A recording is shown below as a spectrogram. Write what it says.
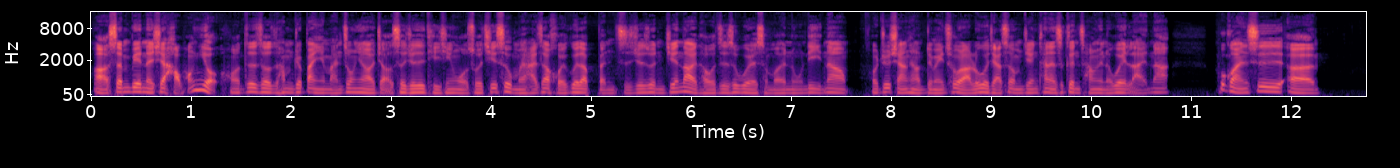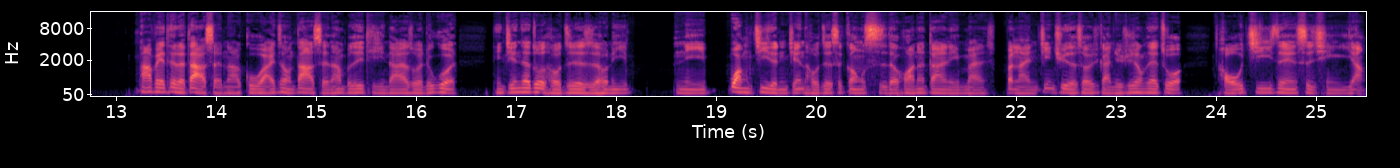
啊、身边的一些好朋友，哦，这时候他们就扮演蛮重要的角色，就是提醒我说，其实我们还是要回归到本质，就是说你今天到底投资是为了什么努力？那我就想想，对，没错啦。如果假设我们今天看的是更长远的未来，那不管是呃，巴菲特的大神啊，股癌这种大神，他不是提醒大家说，如果你今天在做投资的时候，你你忘记了你今天投资的是公司的话，那当然你买本来你进去的时候就感觉就像在做投机这件事情一样。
